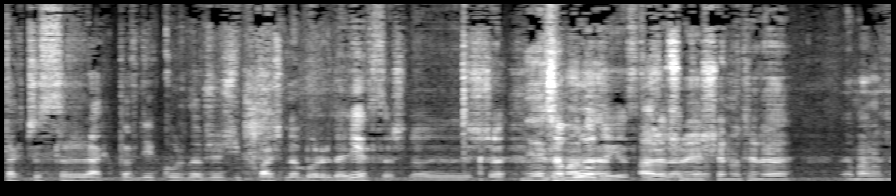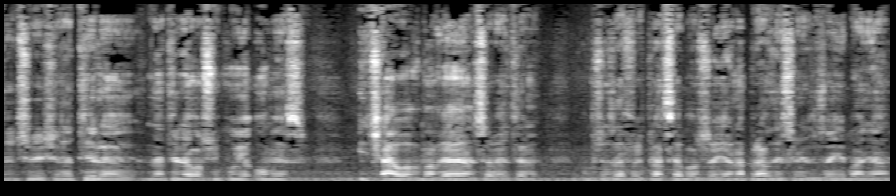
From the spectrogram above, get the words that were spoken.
tak czy srak pewnie kurda wziąć i paść na mordę nie chcesz, no jeszcze Nie za chcę, młody ale, jesteś ale czuję się na tyle, mam, czuję się na tyle, na tyle oszukuję umysł i ciało, wmawiając sobie ten poprzez efekt placebo, że ja naprawdę jestem do zajebania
